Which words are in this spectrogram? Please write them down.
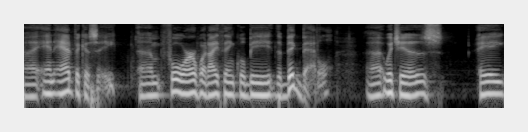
uh, and advocacy um, for what I think will be the big battle, uh, which is a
